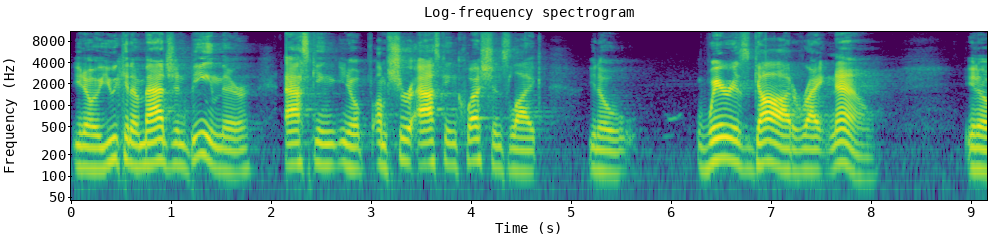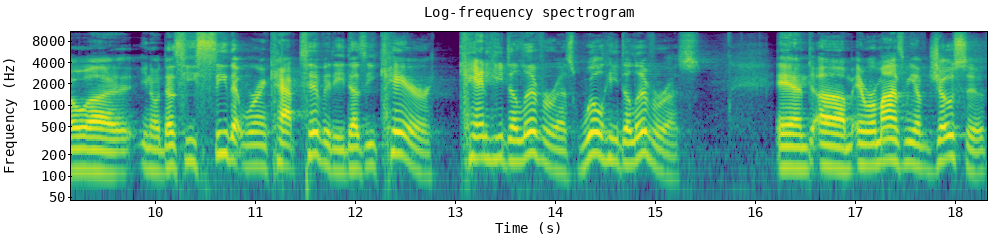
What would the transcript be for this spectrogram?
you know, you can imagine being there asking, you know, I'm sure asking questions like, you know, where is God right now? You know, uh, you know, does he see that we're in captivity? Does he care? Can he deliver us? Will he deliver us? And um, it reminds me of Joseph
